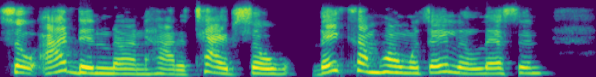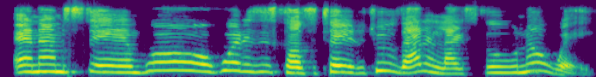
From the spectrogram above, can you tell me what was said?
So I didn't learn how to type. So they come home with a little lesson and I'm saying, whoa, what is this? Because to tell you the truth, I didn't like school no way.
